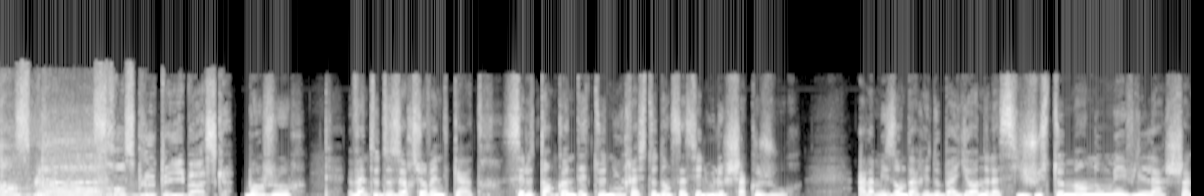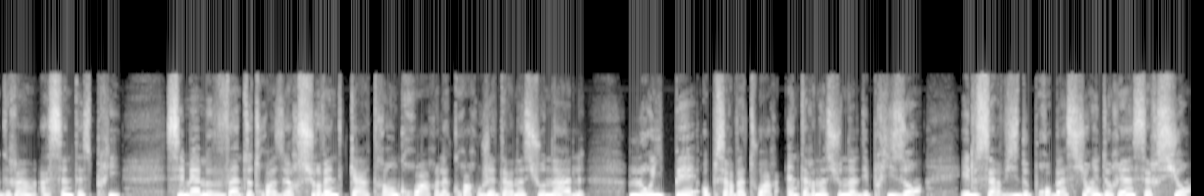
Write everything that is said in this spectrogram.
France Bleu. France Bleu Pays Basque. Bonjour. 22 heures sur 24, c'est le temps qu'un détenu reste dans sa cellule chaque jour. À la maison d'arrêt de Bayonne, la si justement nommée Villa Chagrin, à Saint-Esprit, c'est même 23 heures sur 24, à en croire la Croix-Rouge internationale, l'OIP, Observatoire international des prisons, et le service de probation et de réinsertion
